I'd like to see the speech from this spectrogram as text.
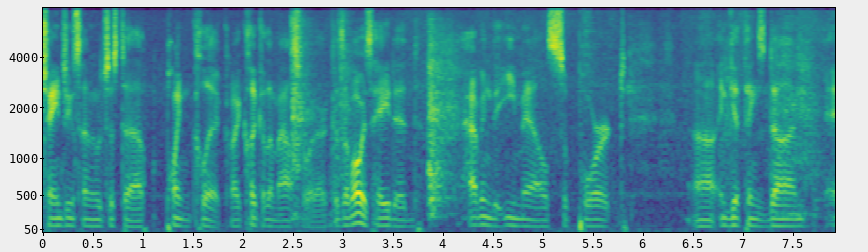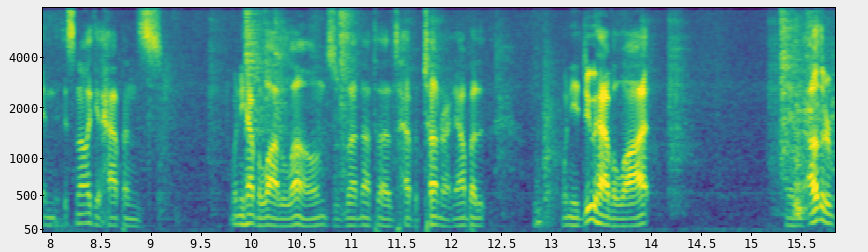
changing something with just a point and click, like click of the mouse or whatever. Because I've always hated having to email support uh, and get things done. And it's not like it happens when you have a lot of loans. Not that I have a ton right now, but it, when you do have a lot, and other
